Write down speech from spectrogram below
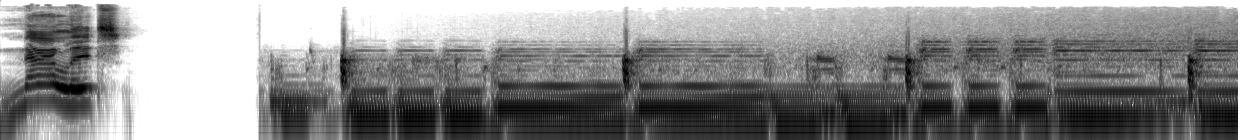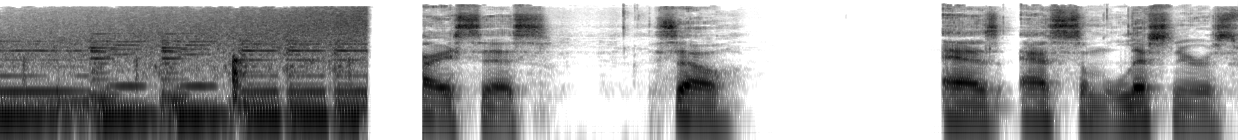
Knowledge. All right, sis. So, as as some listeners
